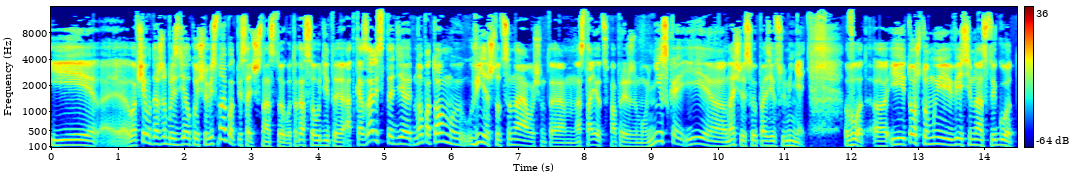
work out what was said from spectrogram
И э, вообще мы должны были сделку еще весной подписать 2016 год. Тогда саудиты отказались это делать, но потом увидят, что цена, в общем-то, остается по-прежнему низкой и э, начали свою позицию менять. Вот. Э, и то, что мы весь 2017 год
